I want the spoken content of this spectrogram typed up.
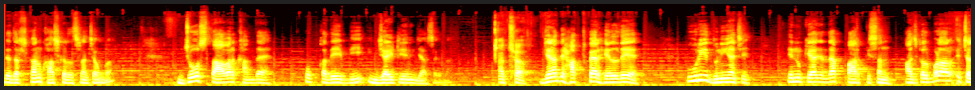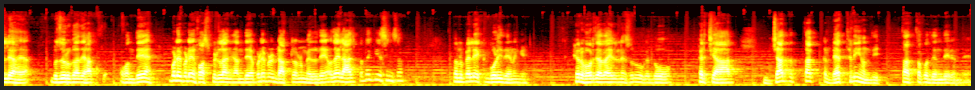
ਦੇ ਦਰਸ਼ਕਾਂ ਨੂੰ ਖਾਸ ਕਰ ਦੱਸਣਾ ਚਾਹੂੰਗਾ। ਜੋ ਸਤਾਵਰ ਖਾਂਦਾ ਹੈ ਉਹ ਕਦੇ ਵੀ ਇੰਜਾਇਟੀ ਨਹੀਂ ਜਾ ਸਕਦਾ। ਅੱਛਾ। ਜਿਨ੍ਹਾਂ ਦੇ ਹੱਥ ਪੈਰ ਹਿਲਦੇ ਹੈ ਪੂਰੀ ਦੁਨੀਆ 'ਚ ਇਹਨੂੰ ਕਿਹਾ ਜਾਂਦਾ ਪਾਰਕਿਸਨ। ਅੱਜ ਕੱਲ ਬੜਾ ਇਹ ਚੱਲਿਆ ਹੋਇਆ। ਬਜ਼ੁਰਗਾਂ ਦੇ ਹੱਥ ਹੁੰਦੇ ਆ, ਬੜੇ ਬੜੇ ਹਸਪੀਟਲਾਂ ਜਾਂਦੇ ਆ, ਬੜੇ ਬੜੇ ਡਾਕਟਰਾਂ ਨੂੰ ਮਿਲਦੇ ਆ, ਉਹਦਾ ਇਲਾਜ ਪਤਾ ਕੀ ਹੈ ਸਿੰਘ ਸਾਹਿਬ? ਤੁਹਾਨੂੰ ਪਹਿਲੇ ਇੱਕ ਗੋਲੀ ਦੇਣਗੇ, ਫਿਰ ਹੋਰ ਜ਼ਿਆਦਾ ਹਿੱਲਣੇ ਸ਼ੁਰੂ ਹੋ ਗਏ, ਦੋ, ਫਿਰ ਚਾਰ। ਜਦ ਤੱਕ ਡੈਥ ਨਹੀਂ ਹੁੰਦੀ, ਤਦ ਤੱਕ ਉਹ ਦਿੰਦੇ ਰਹਿੰਦੇ ਆ,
